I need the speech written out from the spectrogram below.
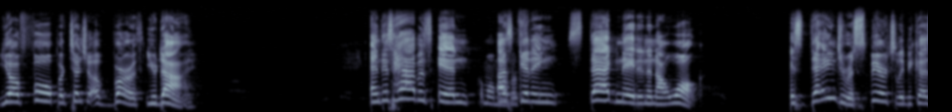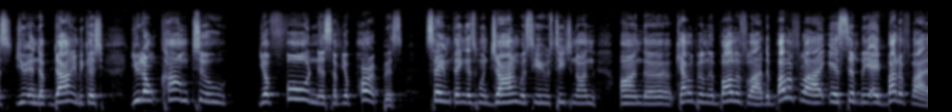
your full potential of birth, you die. And this happens in on, us getting stagnated in our walk. It's dangerous spiritually because you end up dying because you don't come to your fullness of your purpose. Same thing as when John was here, he was teaching on, on the caterpillar and the butterfly. The butterfly is simply a butterfly.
